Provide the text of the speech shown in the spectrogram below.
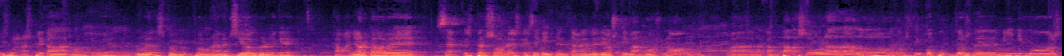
i us volem explicar, bueno, que volia només fer una menció, però que, que a Mallorca va haver certes persones que sí que intentaban de Dios que vamos, ¿no? La, acampada dado los cinco puntos de mínimos,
